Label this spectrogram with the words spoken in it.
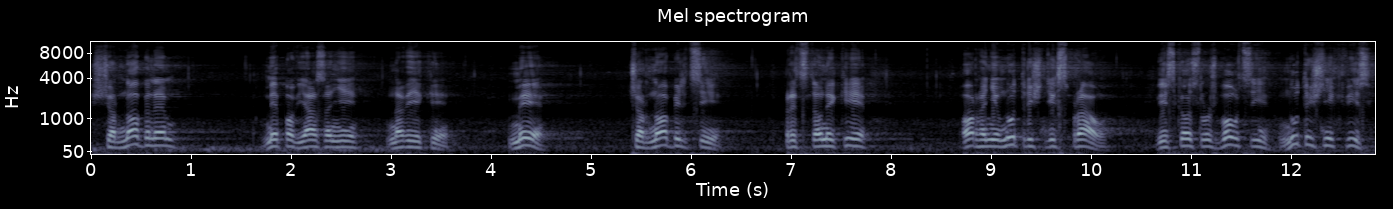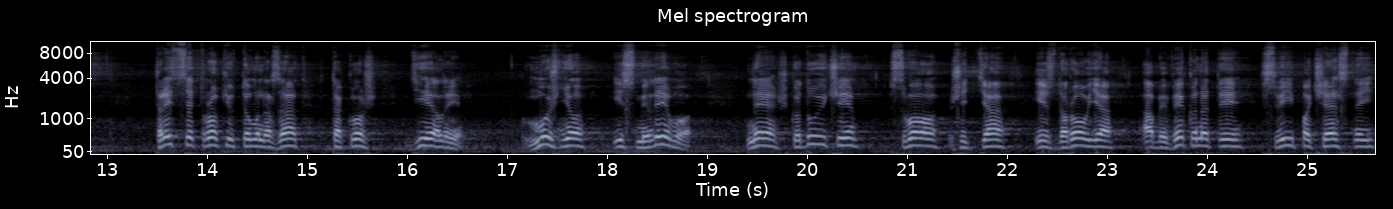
З Чорнобилем ми пов'язані навіки. Ми, чорнобильці, представники органів внутрішніх справ, військовослужбовці внутрішніх військ 30 років тому назад також діяли мужньо і сміливо, не шкодуючи свого життя і здоров'я, аби виконати свій почесний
